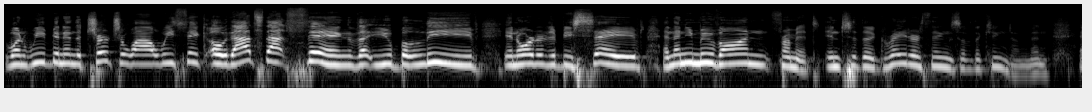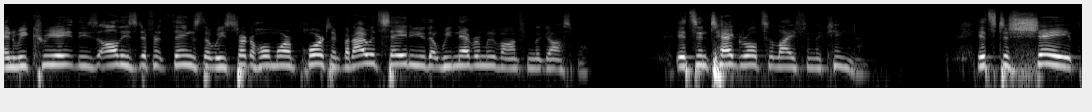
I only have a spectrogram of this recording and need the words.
when we've been in the church a while, we think, oh, that's that thing that you believe in order to be saved. And then you move on from it into the greater things of the kingdom. And, and we create these, all these different things that we start to hold more important. But I would say to you that we never move on from the gospel, it's integral to life in the kingdom. It's to shape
